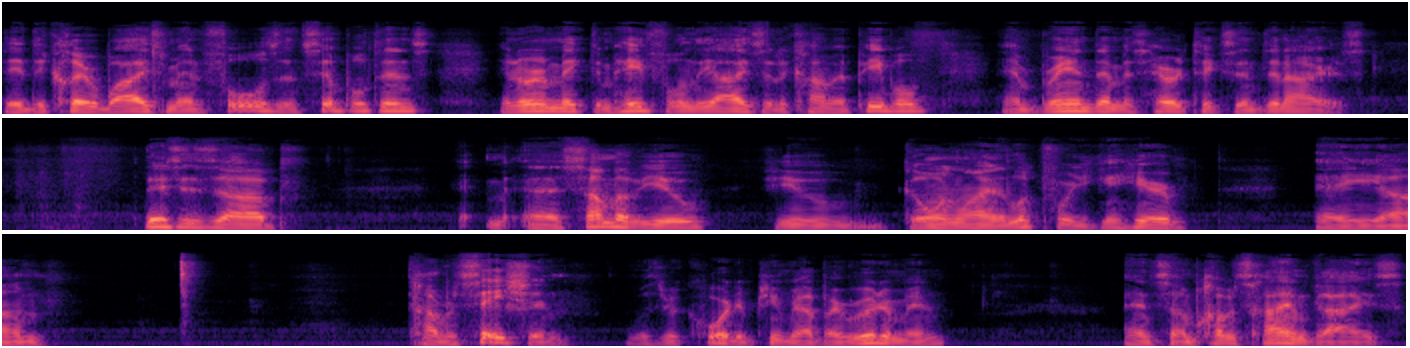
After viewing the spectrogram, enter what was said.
they declare wise men fools and simpletons in order to make them hateful in the eyes of the common people and brand them as heretics and deniers. This is uh, uh, some of you, if you go online and look for it, you can hear a um, conversation was recorded between Rabbi Ruderman and some Chofetz Chaim guys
